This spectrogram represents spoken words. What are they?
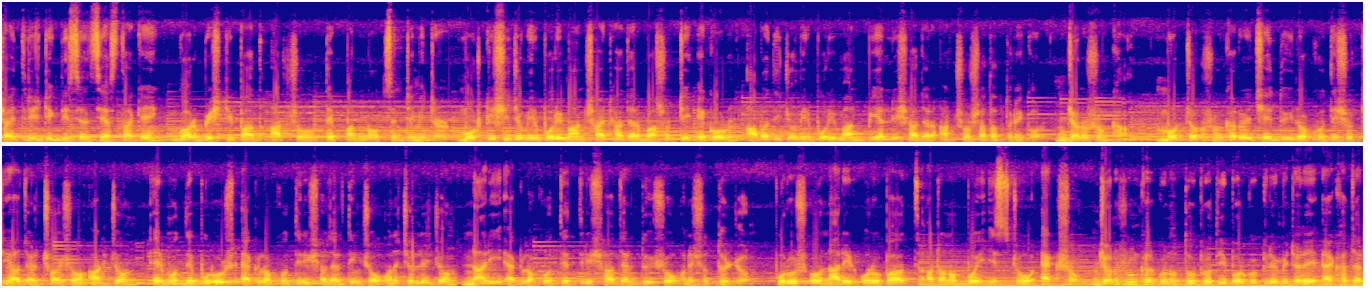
সাঁত্রিশ ডিগ্রি সেলসিয়াস থাকে, গড় বৃষ্টিপাত আটশো তেপ্পান্ন সেন্টিমিটার। মোট কৃষি জমির পরিমাণ ষাট হাজার বাষট্টি একর। আবাদি জমির পরিমাণ বিয়াল্লিশ হাজার আটশো সাতাত্তর একর। জনসংখ্যা, মোট জনসংখ্যা রয়েছে দুই লক্ষ তেষট্টি হাজার ছয়শো আট জন। এর মধ্যে পুরুষ এক লক্ষ তিরিশ হাজার তিনশো উনচল্লিশ জন, নারী এক লক্ষ তেত্রিশ হাজার দুইশো উনসত্তর জন। পুরুষ ও নারীর অনুপাত আটানব্বই ইস্টু একশো। জনসংখ্যার ঘনত্ব প্রতি বর্গ কিলোমিটারে এক হাজার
